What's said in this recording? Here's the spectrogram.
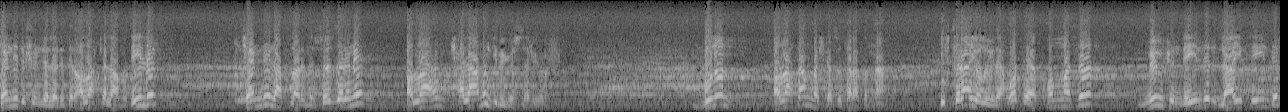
Kendi düşünceleridir. Allah kelamı değildir. Kendi laflarını, sözlerini Allah'ın kelamı gibi gösteriyor. Bunun Allah'tan başkası tarafından iftira yoluyla ortaya konması mümkün değildir, layık değildir,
